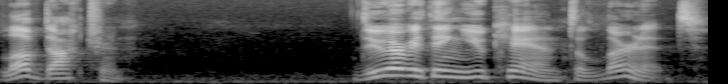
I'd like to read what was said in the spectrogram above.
love doctrine. Do everything you can to learn it.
